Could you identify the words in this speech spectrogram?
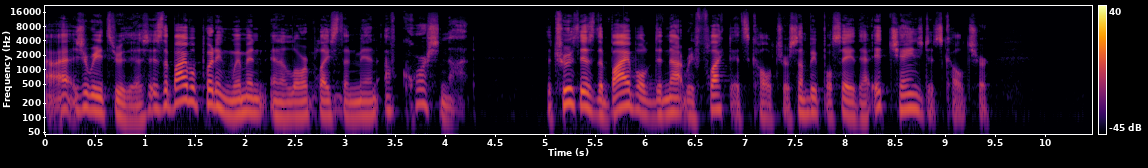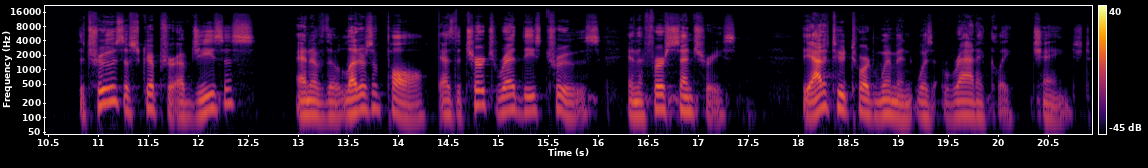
Uh, as you read through this, is the Bible putting women in a lower place than men? Of course not. The truth is, the Bible did not reflect its culture. Some people say that. It changed its culture. The truths of Scripture of Jesus and of the letters of Paul, as the church read these truths in the first centuries, the attitude toward women was radically changed.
